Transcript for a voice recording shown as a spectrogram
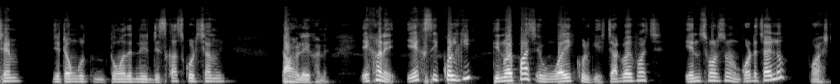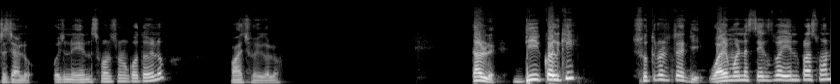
সেম যেটা অঙ্ক তোমাদের নিয়ে ডিসকাস করছি আমি। তাহলে এখানে এখানে এক্স ইকুয়াল কি? তিন বাই পাঁচ এবং ওয়াই ইকুয়াল কি? চার বাই পাঁচ। এন সমান সমান কটা চাইলো? পাঁচটা চাইলো। ওই জন্য এন সমান সমান কত হলো পাঁচ হয়ে গেল। তাহলে ডি ইকুয়াল কি? সূত্রটা কি? Y minus X by N plus one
